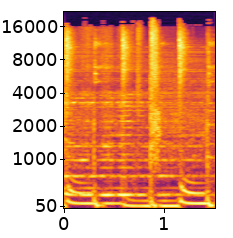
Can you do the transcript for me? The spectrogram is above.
Ooh.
